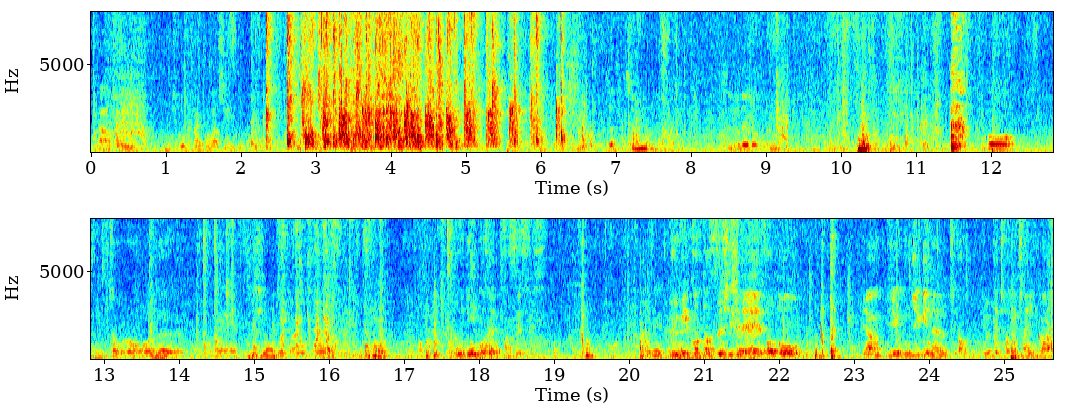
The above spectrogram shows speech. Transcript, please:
그다음 저희 저 발표 마치겠습니다. 자, 질문, 질문해봐. 이거 공식적으로 어느 분의 수 있는 거 모든 곳에 다 쓸 수 있어. 예를 들어 유비 커터스 시대에서도 그냥 이제 움직이는 자, 이렇게 자동차니까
